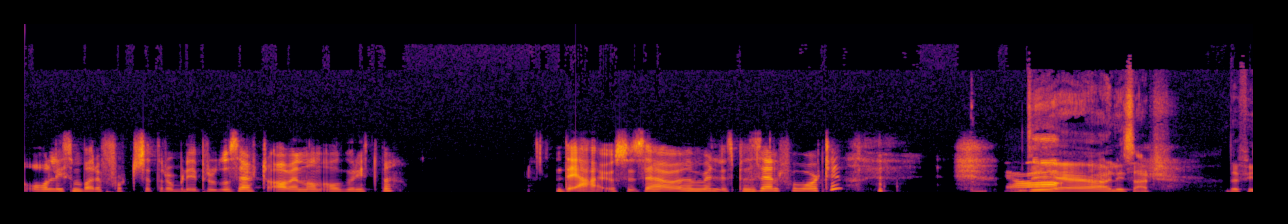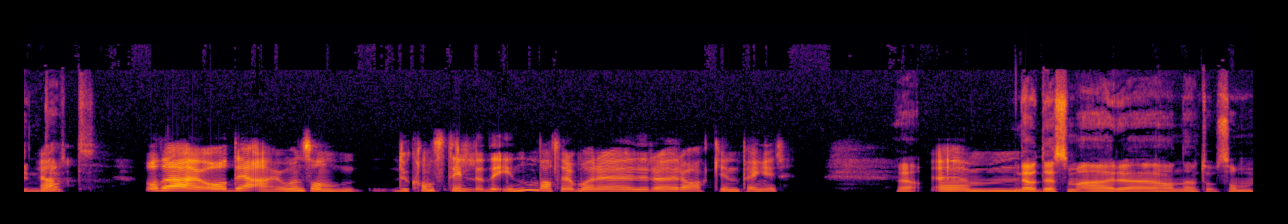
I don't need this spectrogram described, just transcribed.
Og liksom bare fortsetter å bli produsert av en eller annen algoritme, det er jo, syns jeg, er jo veldig spesielt for vår tid. Ja. Det er litt sært. Definitivt. Og det, er jo, og det er jo en sånn Du kan stille det inn da, til å bare rake inn penger. Ja. Um, Det er jo det som er, eh, han nevnte opp som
